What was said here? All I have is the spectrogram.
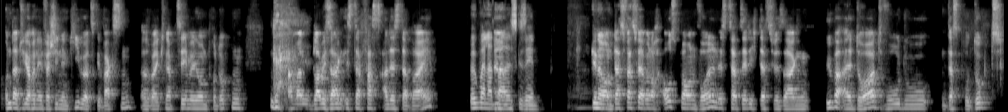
und natürlich auch in den verschiedenen Keywords gewachsen. Also bei knapp 10 Millionen Produkten kann man, glaube ich, sagen, ist da fast alles dabei. Irgendwann hat man ähm, alles gesehen. Genau, und das, was wir aber noch ausbauen wollen, ist tatsächlich, dass wir sagen, überall dort, wo du das Produkt,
